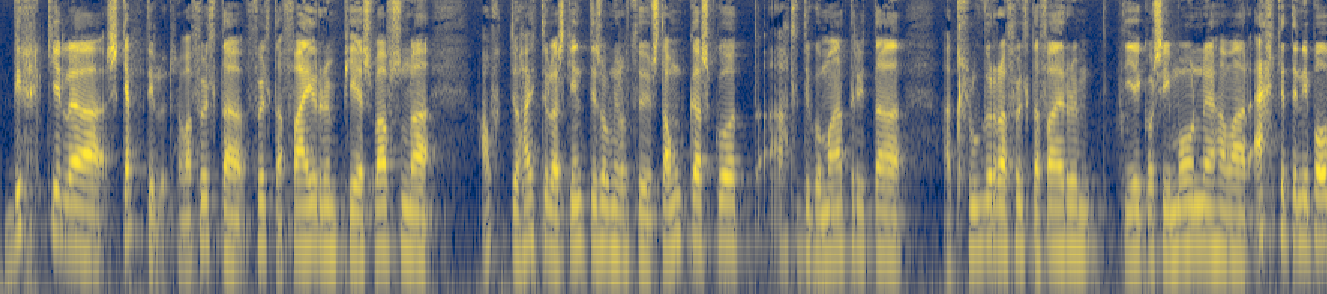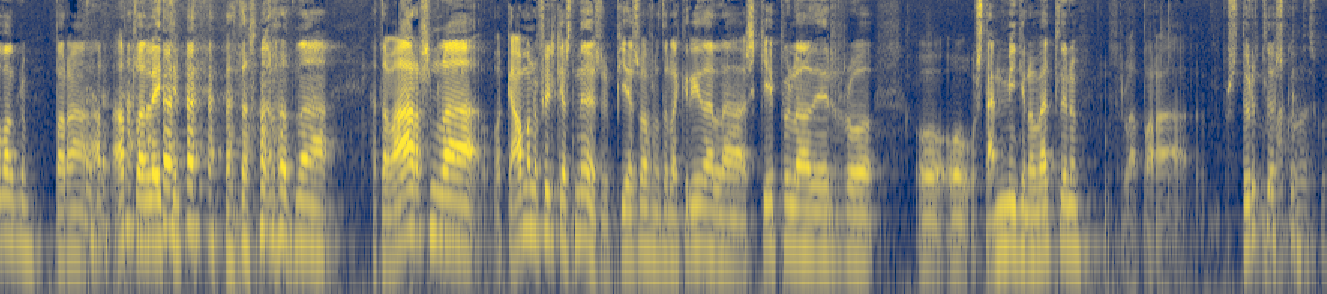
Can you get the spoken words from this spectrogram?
virkilega skemmtilur það var fullt af, fullt af færum PSV svona áttu hættulega skyndisóknir áttu stangaskot Atletico Madrid að að klúðra fullt af færum Diego Simone, hann var ekkert inn í bóðvagnum bara all, allan leikin þetta var þarna þetta var svona, var gaman að fylgjast með þessu PSV var náttúrulega gríðarlega skipulaðir og, og, og, og stemmingin á vellinum bara styrlu sko. Sko.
